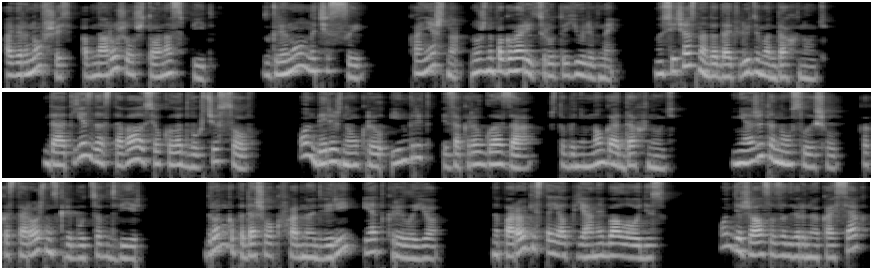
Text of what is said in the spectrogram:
а вернувшись, обнаружил, что она спит. Взглянул на часы. Конечно, нужно поговорить с Рутой Юлевной, но сейчас надо дать людям отдохнуть. До отъезда оставалось около двух часов. Он бережно укрыл Ингрид и закрыл глаза, чтобы немного отдохнуть. И неожиданно услышал, как осторожно скребутся в дверь. Дронго подошел к входной двери и открыл ее. На пороге стоял пьяный Болодис. Он держался за дверной косяк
